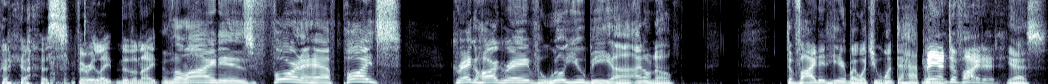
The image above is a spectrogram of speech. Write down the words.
yes, very late into the night. The line is four and a half points. Greg Hargrave, will you be, uh, I don't know, divided here by what you want to happen? Man divided. Yes.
